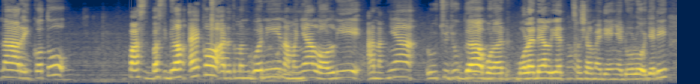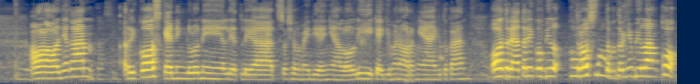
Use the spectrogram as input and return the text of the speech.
Nah Riko tuh pas pas dibilang eh kok ada teman gue nih namanya Loli. Anaknya lucu juga boleh boleh deh lihat sosial medianya dulu. Jadi awal awalnya kan Riko scanning dulu nih lihat-lihat sosial medianya Loli kayak gimana orangnya? Gitu kan. Oh ternyata Riko bilang terus temen-temennya bilang kok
